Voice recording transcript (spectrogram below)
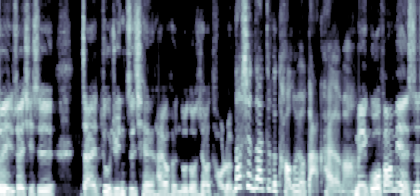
所以所以其实。在驻军之前，还有很多东西要讨论。那现在这个讨论有打开了吗？美国方面是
